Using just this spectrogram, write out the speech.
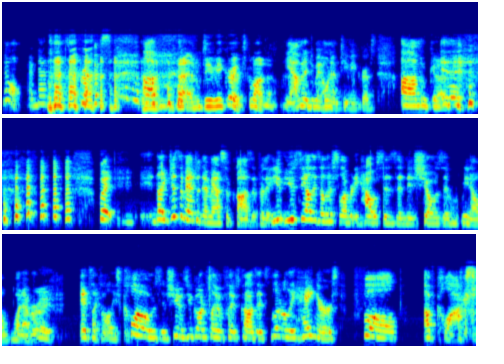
No, I've not seen his cribs. Um, MTV cribs. Come on now. yeah, I'm gonna do my own MTV cribs. Um, but like, just imagine that massive closet for that. You you see all these other celebrity houses and it shows and you know whatever. Right. It's like all these clothes and shoes. You go into Flavor Flav's closet, it's literally hangers full of clocks.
